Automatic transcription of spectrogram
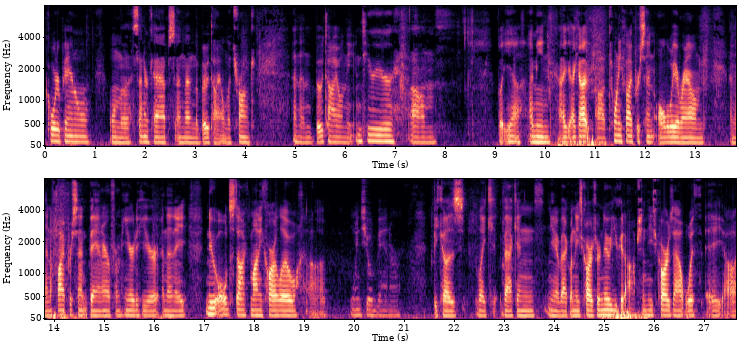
quarter panel, on the center caps, and then the bow tie on the trunk. And then bow tie on the interior. Um, but yeah, I mean, I, I got 25% uh, all the way around and then a 5% banner from here to here and then a new old stock Monte Carlo uh, windshield banner because like back in, you know, back when these cars were new, you could option these cars out with a, uh,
